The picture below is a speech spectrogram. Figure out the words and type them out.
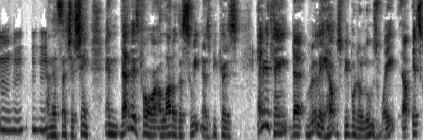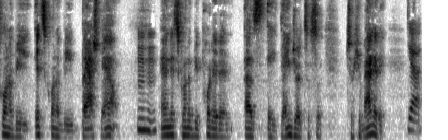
Mm-hmm, mm-hmm. And that's such a shame. And that is for a lot of the sweeteners because anything that really helps people to lose weight, it's going to be it's going to be bashed down, mm-hmm. and it's going to be put it in as a danger to to humanity. Yeah,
